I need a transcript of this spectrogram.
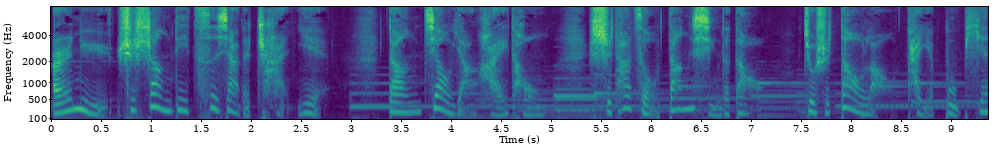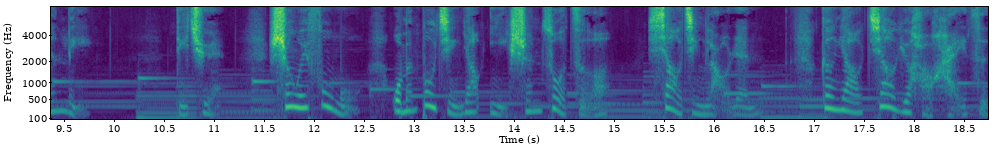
儿女是上帝赐下的产业，当教养孩童，使他走当行的道，就是到老他也不偏离。的确，身为父母，我们不仅要以身作则，孝敬老人，更要教育好孩子，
